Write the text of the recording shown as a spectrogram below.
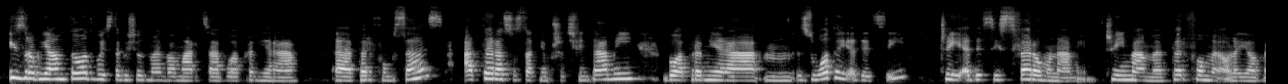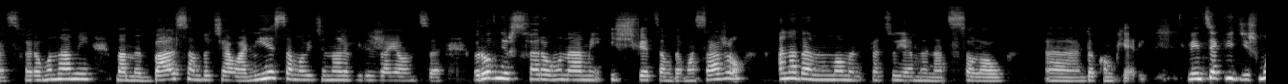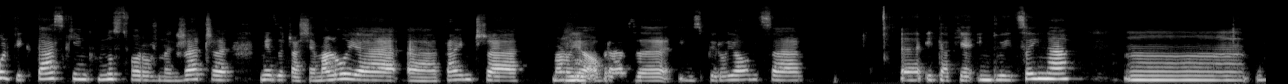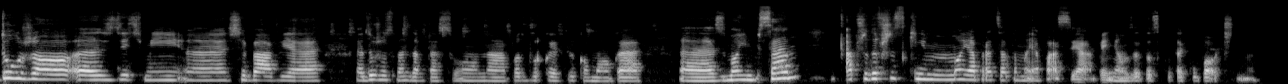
I zrobiłam to 27 marca, była premiera e, Perfum Sense, a teraz ostatnio przed świętami była premiera mm, złotej edycji czyli edycji z feromonami, czyli mamy perfumy olejowe z feromonami, mamy balsam do ciała niesamowicie nawilżający, również z feromonami i świecę do masażu, a na dany moment pracujemy nad solą e, do kąpieli. Więc jak widzisz, multitasking, mnóstwo różnych rzeczy, w międzyczasie maluję, e, tańczę, maluję mhm. obrazy inspirujące e, i takie intuicyjne. Mm, dużo z dziećmi się bawię, dużo spędzam czasu na podwórku, jak tylko mogę, z moim psem a przede wszystkim moja praca to moja pasja, pieniądze to skutek uboczny.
